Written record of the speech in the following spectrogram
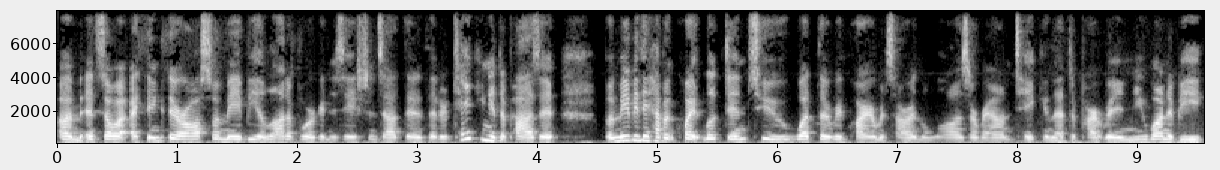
Um, and so I think there also may be a lot of organizations out there that are taking a deposit, but maybe they haven't quite looked into what the requirements are and the laws around taking that department. And you want to be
